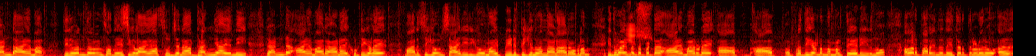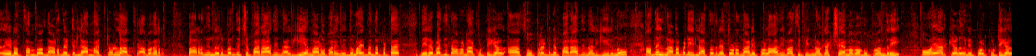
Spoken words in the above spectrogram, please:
രണ്ട് ആയമാർ തിരുവനന്തപുരം സ്വദേശികളായ സുജന ധന്യ എന്നീ രണ്ട് ആയമാരാണ് കുട്ടികളെ മാനസികവും ശാരീരികവുമായി പീഡിപ്പിക്കുന്നുവെന്നാണ് ആരോപണം. ഇതുമായി. ബന്ധപ്പെട്ട് ആയമാരുടെ പ്രതികരണം നമ്മൾ തേടിയിരുന്നു. അവർ പറയുന്നത് ഇത്തരത്തിലുള്ളൊരു സംഭവം നടന്നിട്ടില്ല. മറ്റുള്ള അധ്യാപകർ പറഞ്ഞ് നിർബന്ധിച്ച് പരാതി നൽകി എന്നാണ് പറയുന്നത്. ഇതുമായി ബന്ധപ്പെട്ട് നിരവധി തവണ കുട്ടികൾ സൂപ്രണ്ടിന് പരാതി നൽകിയിരുന്നു. അതിൽ നടപടിയില്ലാത്തതിനെ തുടർന്നാണ് ഇപ്പോൾ ആദിവാസി പിന്നോക്ക ക്ഷേമ വകുപ്പ് മന്ത്രി ഒ ആർ കേളുവിന് ഇപ്പോൾ കുട്ടികൾ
